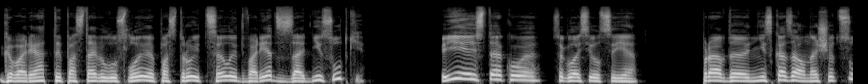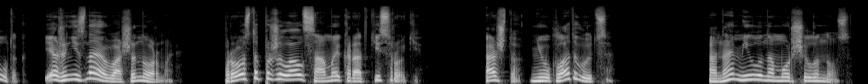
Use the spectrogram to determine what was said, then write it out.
Говорят, ты поставил условие построить целый дворец за одни сутки. Есть такое, согласился я. Правда, не сказал насчет суток. Я же не знаю ваши нормы. Просто пожелал самые краткие сроки. А что, не укладываются? Она мило наморщила нос.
